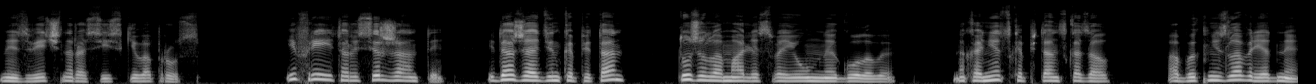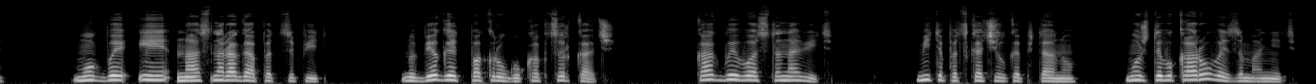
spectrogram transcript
на извечно российский вопрос. И фрейторы, сержанты, и даже один капитан тоже ломали свои умные головы. Наконец капитан сказал, а бык не зловредный. Мог бы и нас на рога подцепить, но бегает по кругу, как циркач. Как бы его остановить? Митя подскочил к капитану. Может, его коровой заманить?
